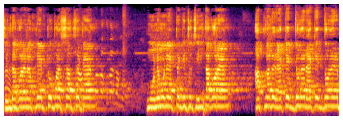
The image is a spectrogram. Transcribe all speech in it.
চিন্তা করেন আপনি একটু পাঁচ, সাত সেকেন্ড। মনে মনে একটা কিছু চিন্তা করেন। আপনাদের এক একজনের এক এক ধরনের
